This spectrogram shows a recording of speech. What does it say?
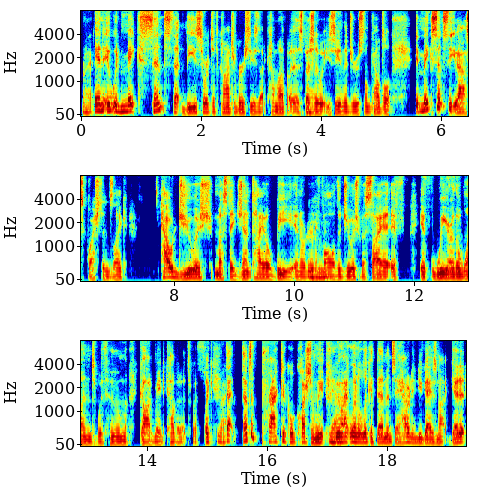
Right. And it would make sense that these sorts of controversies that come up, especially what you see in the Jerusalem Council, it makes sense that you ask questions like, how Jewish must a Gentile be in order Mhm. to follow the Jewish Messiah if if we are the ones with whom God made covenants with? Like Right. that that's a practical question. We Yeah. we might want to look at them and say, how did you guys not get it?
